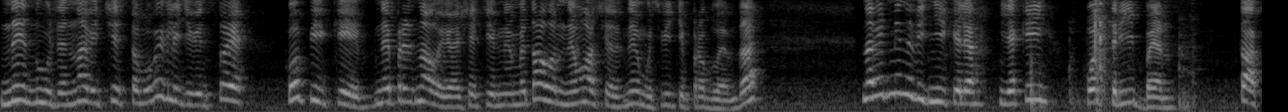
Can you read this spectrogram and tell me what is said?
не нужен. Навіть в чистому вигляді він стоїть копійки. Не признали його ще цінним металом, нема ще з ним у світі проблем. Да? На відміну від нікеля, який потрібен. Так,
